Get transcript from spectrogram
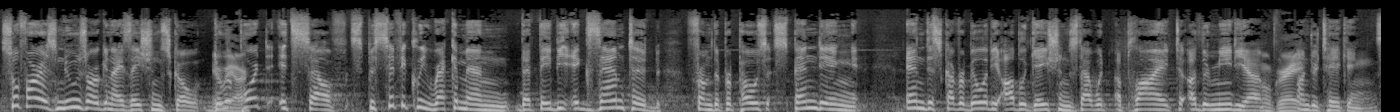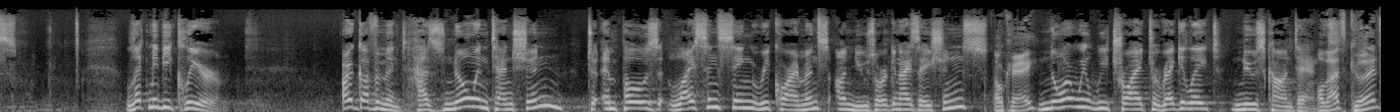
So far as news organizations go, the we are. report itself specifically recommend that they be exempted from the proposed spending and discoverability obligations that would apply to other media undertakings. Let me be clear. Our government has no intention to impose licensing requirements on news organizations. Okay. Nor will we try to regulate news content. Oh, that's good.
